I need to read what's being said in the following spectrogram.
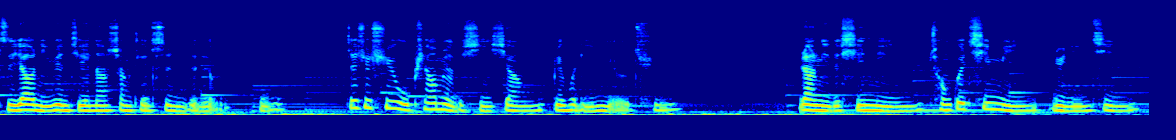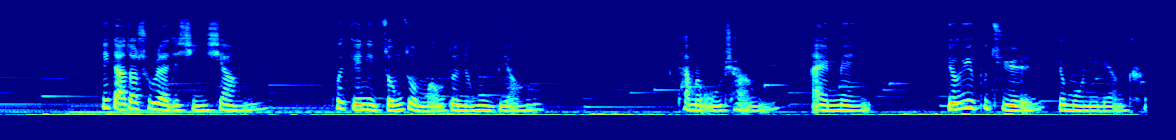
只要你愿接纳上天赐你的人物，这些虚无缥缈的形象便会离你而去。让你的心灵重归清明与宁静。你打造出来的形象会给你种种矛盾的目标，他们无常、暧昧、犹豫不决，又模棱两可。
